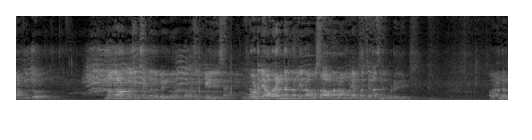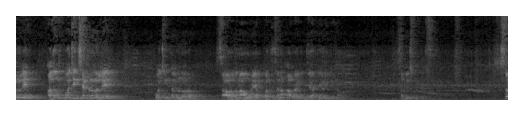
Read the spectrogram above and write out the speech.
ಮಾಡ್ತಿದ್ದು ಮಲ್ನಾಡು ಕೋಚಿಂಗ್ ಸೆಂಟರ್, ಬೆಂಗಳೂರು ಹೆಸರು ಸರ್? ಟೋಟಲಿ ಅವರ ಅಂಡರ್ನಲ್ಲಿ ನಾವು ಸಾವಿರದ ನಾನ್ನೂರ ಎಪ್ಪತ್ತು ಜನ ಸೆಲೆಕ್ಟ್ಬಿಟ್ಟಿದ್ದೀವಿ ಅವರ ಅಂಡರ್ನಲ್ಲಿ ಅದೊಂದು ಕೋಚಿಂಗ್ ಸೆಂಟರ್ನಲ್ಲಿ ಕೋಚಿಂಗ್ ತಗೊಂಡವರು ಸಾವಿರದ ನಾನ್ನೂರ ಎಪ್ಪತ್ತು ಜನ ಅವರ ವಿದ್ಯಾರ್ಥಿಗಳಿದ್ದೀವಿ ನಾವು. ಸಬ್ ಇನ್ಸ್ಪೆಕ್ಟರ್ಸ್ ಸೊ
